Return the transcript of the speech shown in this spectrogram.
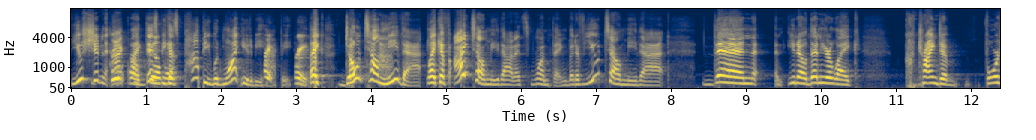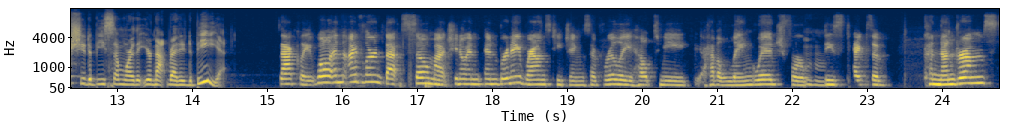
you shouldn't act like this because Poppy would want you to be right. happy. Right. Like, don't tell me that. Like, if I tell me that, it's one thing. But if you tell me that, then, you know, then you're like trying to force you to be somewhere that you're not ready to be yet. Exactly. Well, and I've learned that so much, you know, and, and Brene Brown's teachings have really helped me have a language for mm-hmm. these types of conundrums.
